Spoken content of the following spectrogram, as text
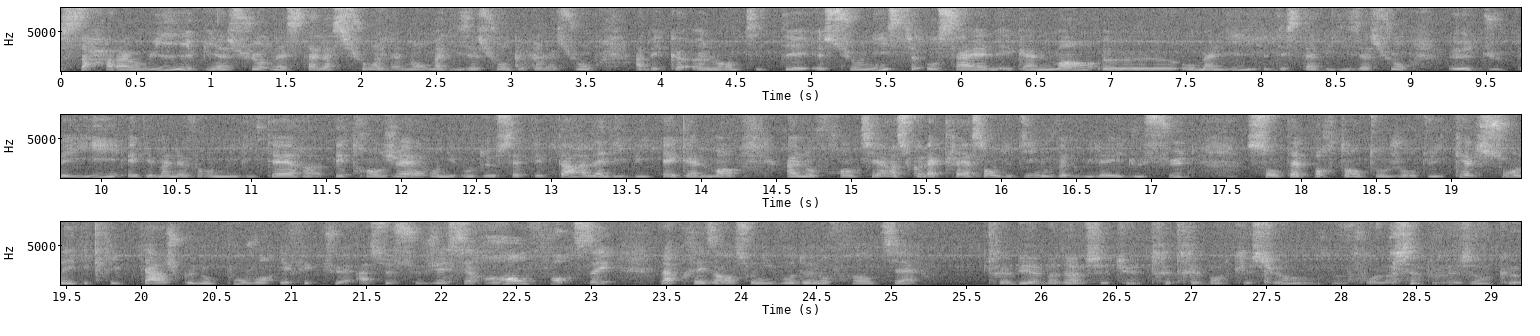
sahraoui, bien sûr l'installation et la normalisation des relations avec l'entité sioniste, au Sahel également, au Mali, déstabilisation du pays et des manœuvres militaires étrangères au niveau de cet État, la Libye également, à nos frontières. Est-ce que la création de 10 nouvelles wilayas du Sud sont importantes aujourd'hui? Quels sont les décryptages que nous pouvons effectuer à ce sujet? C'est renforcer la présence au niveau de nos frontières. Très bien, madame, c'est une très très bonne question, pour la simple raison que...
